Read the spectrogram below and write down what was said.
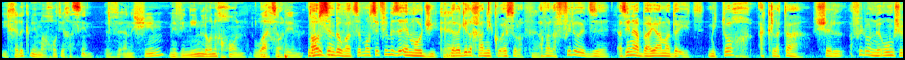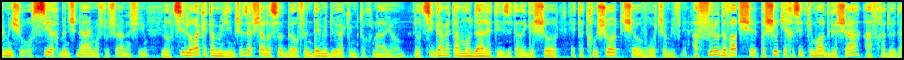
היא חלק ממערכות יחסים, ואנשים מבינים לא נכון וואטסאפים. מה לא עושים. בוואטסאפ? מוסיפים איזה אמוג'י, כן. כדי להגיד לך אני כועס או לא. אבל אפילו את זה, אז הנה הבעיה המדעית. מתוך הקלטה של אפילו נאום של מישהו, או שיח בין שניים או שלושה אנשים, להוציא לא רק את המילים, שזה אפשר לעשות באופן די מדויק עם תוכנה היום, להוציא גם את ה modalities, את הרגשות, את התחושות שעוברות שם בפנים. אפילו דבר שפשוט יחסית כמו הדגשה, אף אחד לא יודע.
